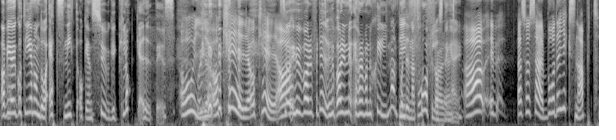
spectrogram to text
Ja, vi har ju gått igenom då ett snitt och en sugklocka hittills. Oj, okej, okej. Okay, ja. Så hur var det för dig? Hur, det, har det varit någon skillnad på dina två förlossningar? Ja, Alltså så här, båda gick snabbt,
